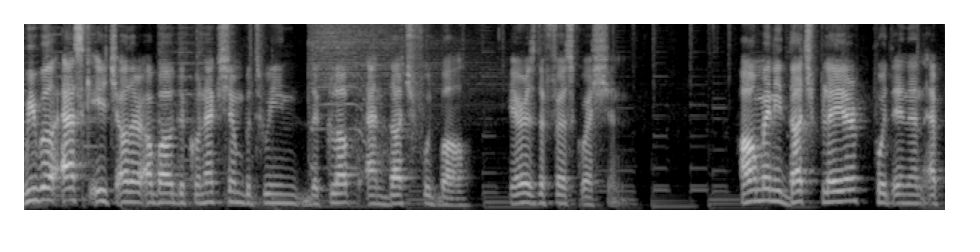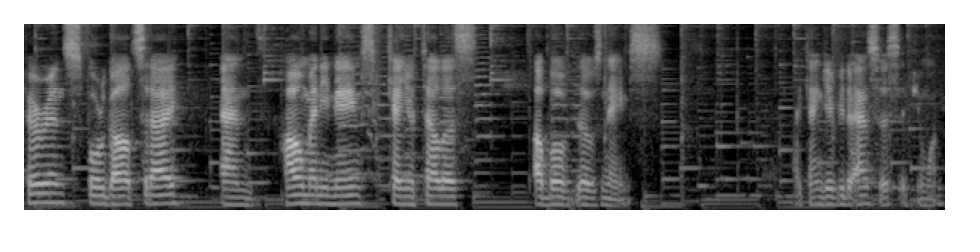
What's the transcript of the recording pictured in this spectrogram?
we will ask each other about the connection between the club and Dutch football. Here is the first question. How many Dutch player put in an appearance for Galatasaray and how many names can you tell us above those names? I can give you the answers if you want.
